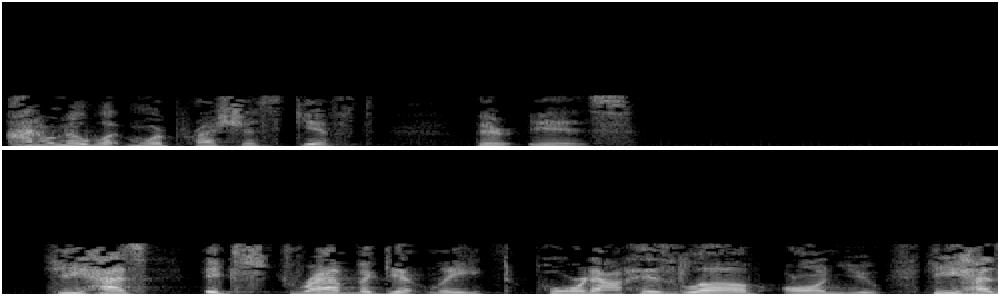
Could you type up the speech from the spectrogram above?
I don't know what more precious gift there is. He has extravagantly poured out his love on you. He has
